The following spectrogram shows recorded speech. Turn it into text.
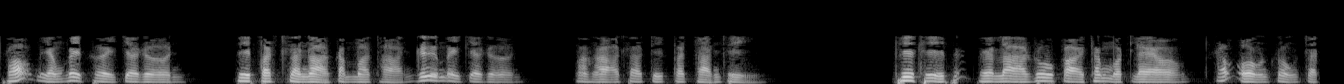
เพราะยังไม่เคยเจริญวิปัสสนากรรมฐานหรือไม่เจริญมหาสติปัฏฐานสี่พิธีเวลารู้กายทั้งหมดแล้ว พระองค์ทรงจัด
